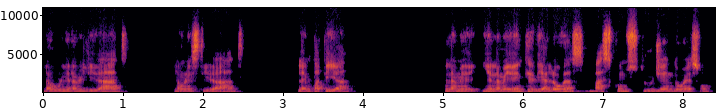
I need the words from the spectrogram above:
la vulnerabilidad, la honestidad, la empatía. y en la medida en que dialogas, vas construyendo eso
